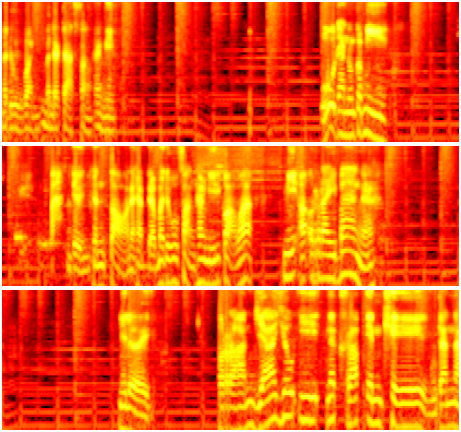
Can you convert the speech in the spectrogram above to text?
มาดูวันบรรยากาศฝั่งทางนี้โอ้ด้านนู้นก็มีอะเดินกันต่อนะครับ เดี๋ยวมาดูฝั่งทางนี้ดีกว่าว่า มีอะไรบ้างนะ นี่เลย ร้านยาโยอินะครับ MK อยู่ด้านใน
